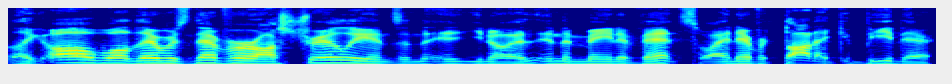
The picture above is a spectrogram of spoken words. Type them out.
like oh well there was never Australians in the you know in the main event, so I never thought I could be there.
